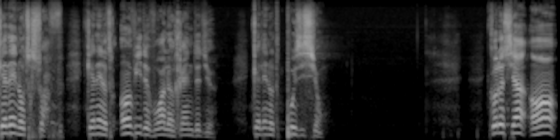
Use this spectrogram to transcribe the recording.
Quelle est notre soif? Quelle est notre envie de voir le règne de Dieu? Quelle est notre position Colossiens 1,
